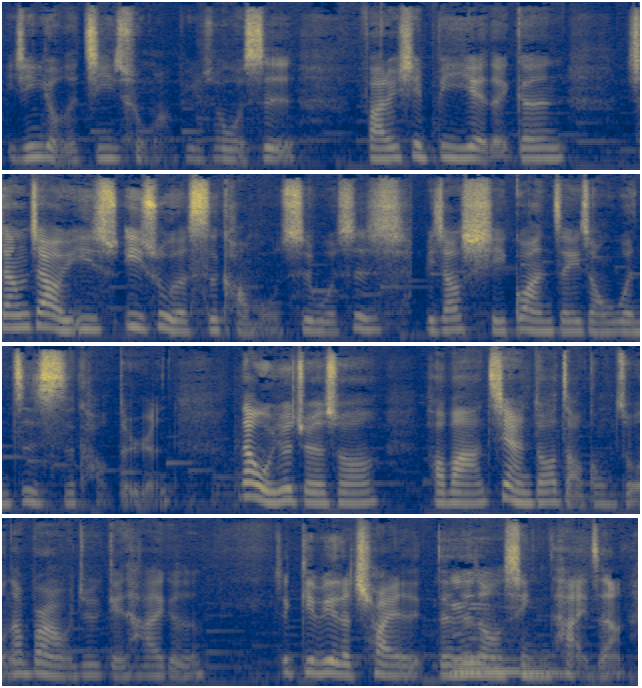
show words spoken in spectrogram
已经有的基础嘛，比如说我是法律系毕业的，跟相较于艺术艺术的思考模式，我是比较习惯这一种文字思考的人。那我就觉得说。好吧，既然都要找工作，那不然我就给他一个，就 give it a try 的那种心态，这样。嗯、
